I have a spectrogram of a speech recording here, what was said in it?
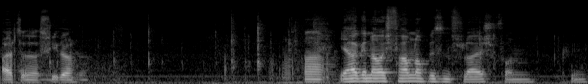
Alter, das viele. Ah, Ja genau, ich farm noch ein bisschen Fleisch von Kühen.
